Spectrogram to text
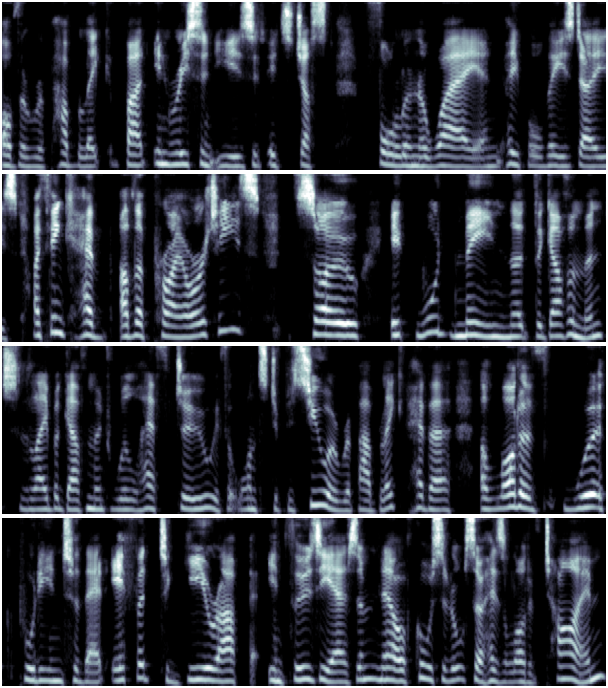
of a republic, but in recent years, it, it's just fallen away, and people these days, I think, have other priorities. So it would mean that the government, the Labor government, will have to, if it wants to pursue a republic, have a, a lot of work put into that effort to gear up enthusiasm. Now, of course, it also has a lot of time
